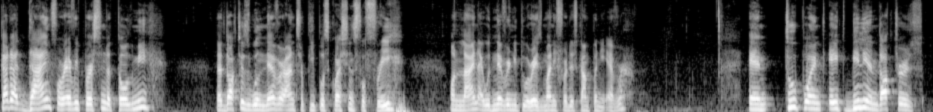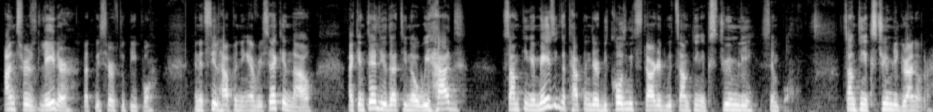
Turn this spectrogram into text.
got a dime for every person that told me that doctors will never answer people's questions for free online, I would never need to raise money for this company ever. And 2.8 billion doctors answers later that we serve to people, and it's still happening every second now, I can tell you that you know, we had something amazing that happened there because we started with something extremely simple, something extremely granular.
